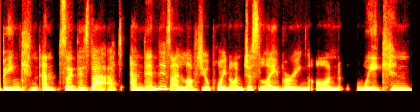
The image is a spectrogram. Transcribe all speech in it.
being and so there's that. And then there's i loved your point on just laboring on we can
